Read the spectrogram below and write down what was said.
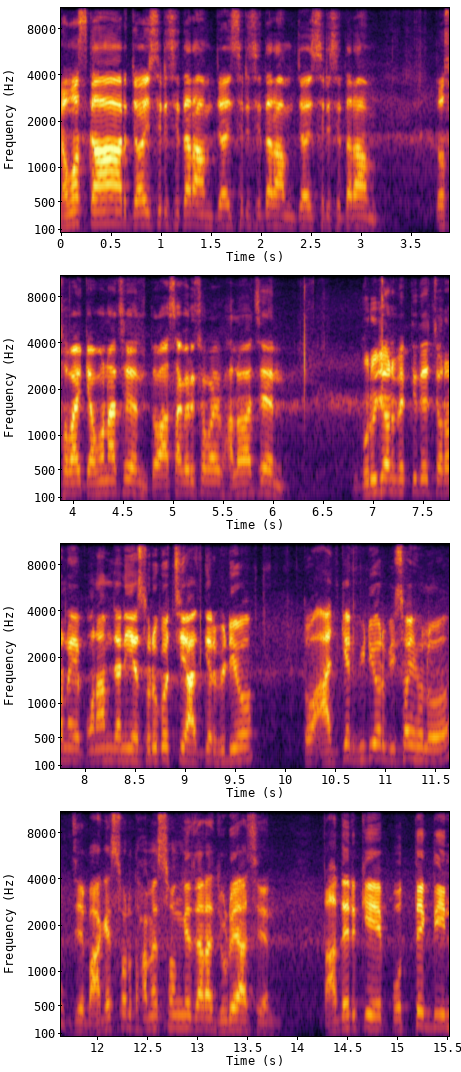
নমস্কার, জয় শ্রী সীতারাম, জয় শ্রী সীতারাম, জয় শ্রী সীতারাম। তো সবাই কেমন আছেন? তো আশা করি সবাই ভালো আছেন। গুরুজন ব্যক্তিদের চরণে প্রণাম জানিয়ে শুরু করছি আজকের ভিডিও। তো আজকের ভিডিওর বিষয় হলো যে বাগেশ্বর ধামের সঙ্গে যারা জুড়ে আছেন, তাদেরকে প্রত্যেক দিন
